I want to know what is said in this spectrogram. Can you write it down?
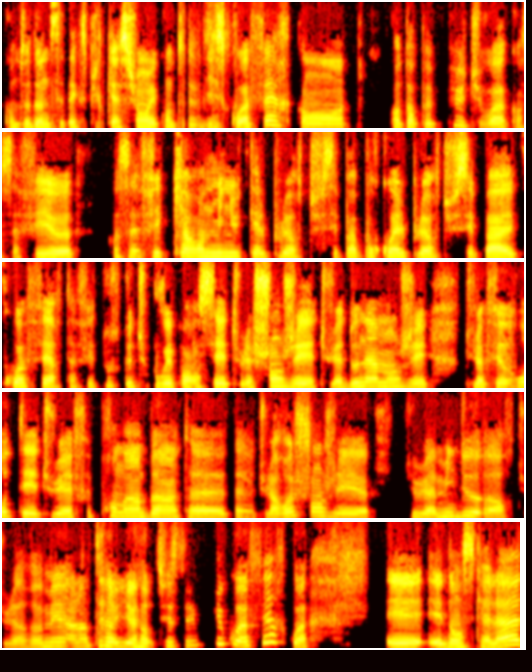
qu'on te donne cette explication et qu'on te dise quoi faire quand, quand t'en peux plus, tu vois, quand ça fait, euh, quand ça fait 40 minutes qu'elle pleure, tu sais pas pourquoi elle pleure, tu sais pas quoi faire, tu as fait tout ce que tu pouvais penser, tu l'as changé, tu lui as donné à manger, tu l'as fait rôter, tu lui as fait prendre un bain, t'as- t'as- tu l'as rechangé, euh, tu l'as mis dehors, tu l'as remis à l'intérieur, tu sais plus quoi faire, quoi. Et, et dans ce cas-là,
